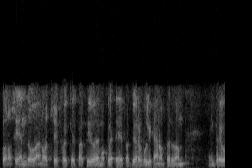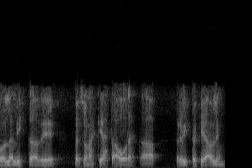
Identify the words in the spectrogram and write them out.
conociendo anoche fue que el Partido, el Partido Republicano perdón, entregó la lista de personas que hasta ahora está previsto que hablen.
